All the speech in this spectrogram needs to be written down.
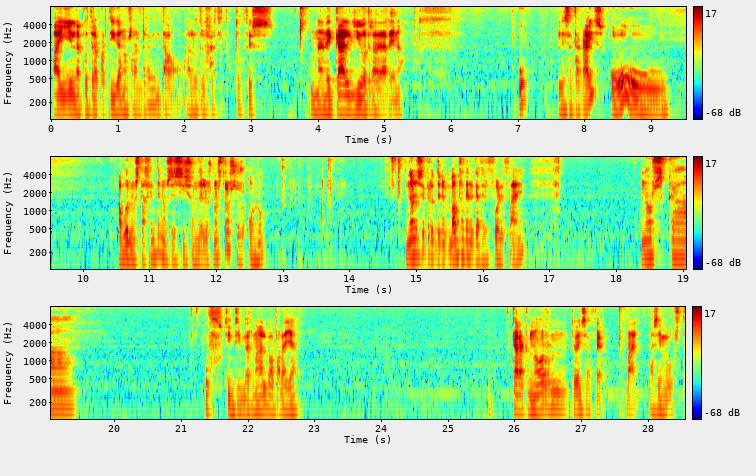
ahí en la contrapartida nos han reventado al otro ejército. Entonces, una de cal y otra de arena. Uh, ¿les atacáis? ¡Oh! Ah, bueno, esta gente no sé si son de los nuestros o, no. No lo sé, pero vamos a tener que hacer fuerza, ¿eh? Norska... Uf, Tinta Invernal va para allá. Karaknorn, ¿qué vais a hacer? Vale, así me gusta.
